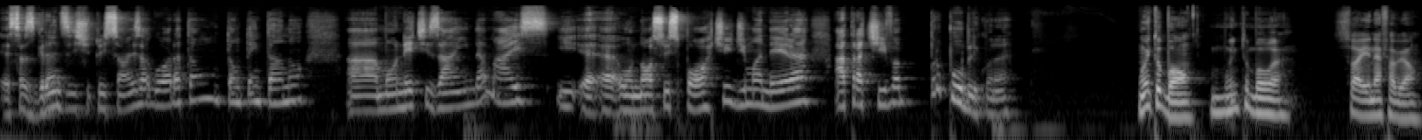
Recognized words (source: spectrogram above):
essas grandes instituições agora estão tentando uh, monetizar ainda mais e, uh, o nosso esporte de maneira atrativa para o público, né? Muito bom. Muito boa. Isso aí, né, Fabião?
